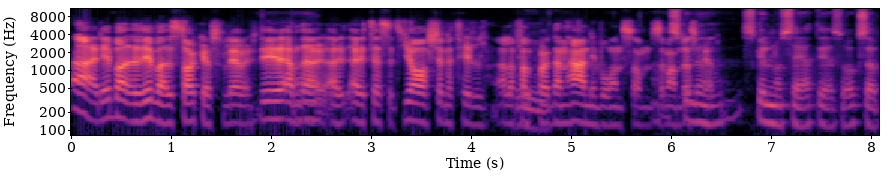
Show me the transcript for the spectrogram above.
Nej, det är bara, det är bara Starcraft som lever. Det är det enda Ja. RTS-et jag känner till, i alla fall på Mm. den här nivån som, som andra skulle, spel. skulle nog säga att det är så också.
